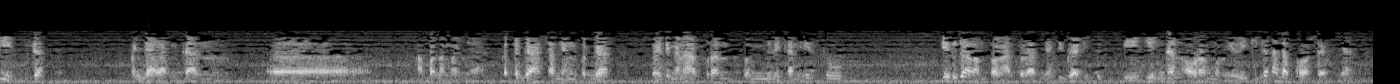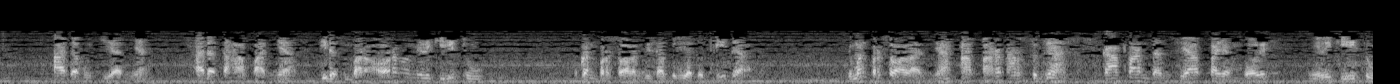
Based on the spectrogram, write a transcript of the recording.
tidak menjalankan eh, apa namanya ketegasan yang tegas sesuai dengan aturan kepemilikan itu. Itu dalam pengaturannya juga di- diizinkan orang memiliki kan ada prosesnya, ada ujiannya, ada tahapannya. Tidak sembarang orang memiliki itu. Bukan persoalan bisa beli atau tidak. Cuman persoalannya aparat harus tegas kapan dan siapa yang boleh miliki itu.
